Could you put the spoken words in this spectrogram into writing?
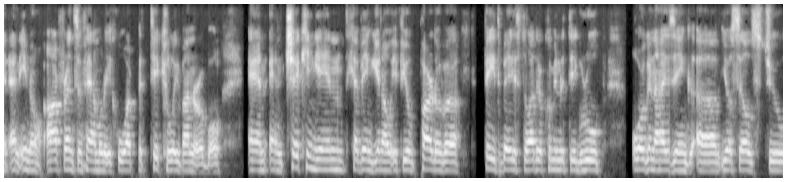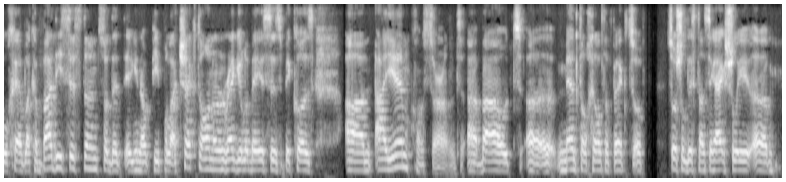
and, and, you know our friends and family who are particularly vulnerable and and checking in having you know if you're part of a faith-based or other community group organizing uh, yourselves to have like a buddy system so that you know people are checked on on a regular basis because um, I am concerned about uh, mental health effects of social distancing. Actually, um,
